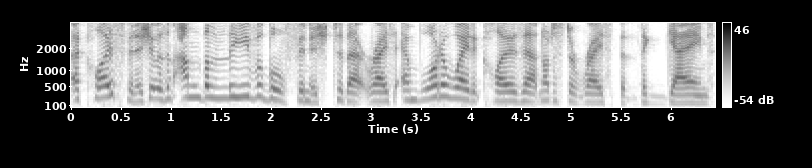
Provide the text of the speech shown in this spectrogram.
a close finish. It was an unbelievable finish to that race. And what a way to close out not just a race, but the games.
